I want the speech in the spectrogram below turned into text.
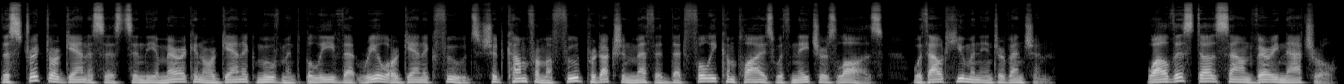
The strict organicists in the American organic movement believe that real organic foods should come from a food production method that fully complies with nature's laws, without human intervention. While this does sound very natural,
